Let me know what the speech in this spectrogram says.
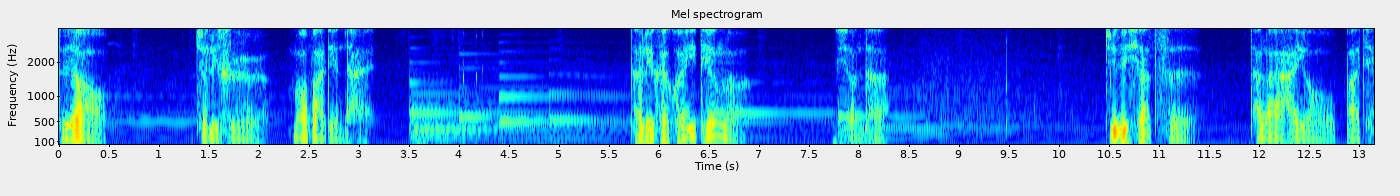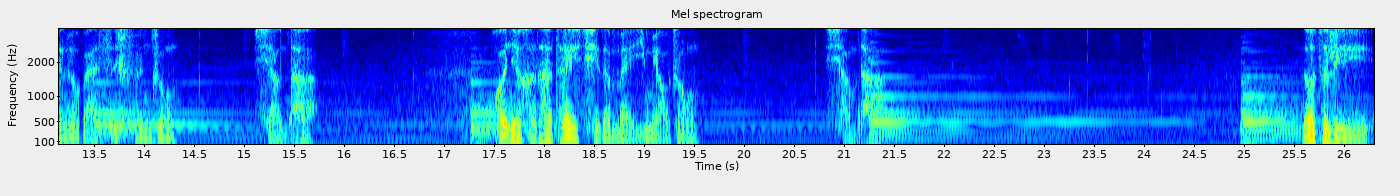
大家好，这里是猫爸电台。他离开快一天了，想他。距离下次他来还有八千六百四十分钟，想他。怀念和他在一起的每一秒钟，想他。脑子里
